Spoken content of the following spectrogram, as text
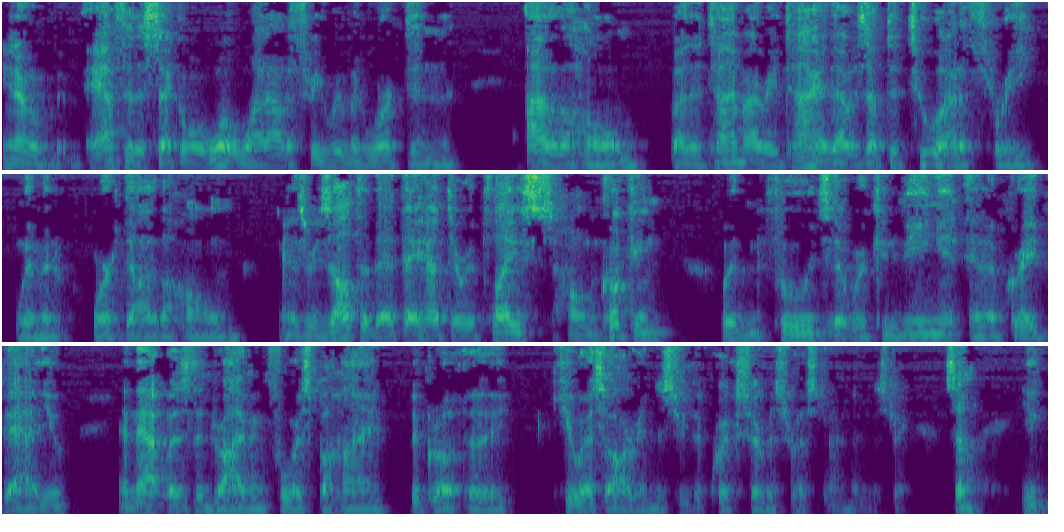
You know, after the Second World War, one out of three women worked in out of the home. By the time I retired, that was up to two out of three women worked out of the home. And as a result of that, they had to replace home cooking with foods that were convenient and of great value. And that was the driving force behind the growth of the QSR industry, the quick service restaurant industry. So you,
